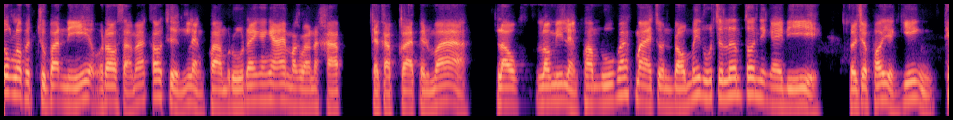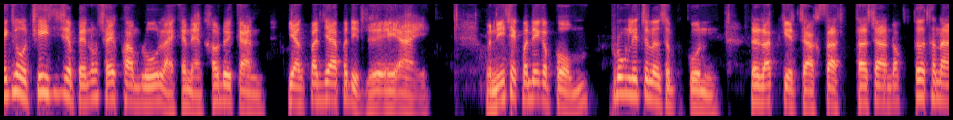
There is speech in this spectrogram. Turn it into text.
ลกเราปัจจุบันนี้เราสามารถเข้าถึงแหล่งความรู้ได้ง่าย ๆ มากแล้วนะครับ แต่กลับกลายเป็นว่าเราเรามีแหล่งความรู้มากมายจนเราไม่รู้จะเริ่มต้นยังไงดี โดยเฉพาะอย่างยิ่งเทคโนโลยีที่จะเป็นต้องใช้ความรู้หลายแขนงเข้าด้วยกัน อย่างปัญญาประดิษฐ์หรือ AI วันนี้เทคมันเดกับผมรุ่งฤทธิ์เจริญสมกุล ได้รับเกียรติจากศาสตราจารย์ดรธนา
